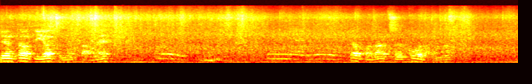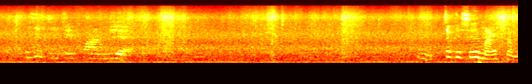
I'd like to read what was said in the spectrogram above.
这样到底要怎么倒呢？要把它折过来吗？不是直接翻页。嗯，这个是买什么？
